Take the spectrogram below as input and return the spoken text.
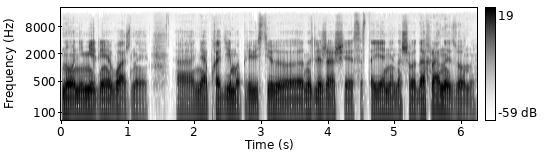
но не менее важные. А, необходимо привести в надлежащее состояние нашей водоохранной зоны,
